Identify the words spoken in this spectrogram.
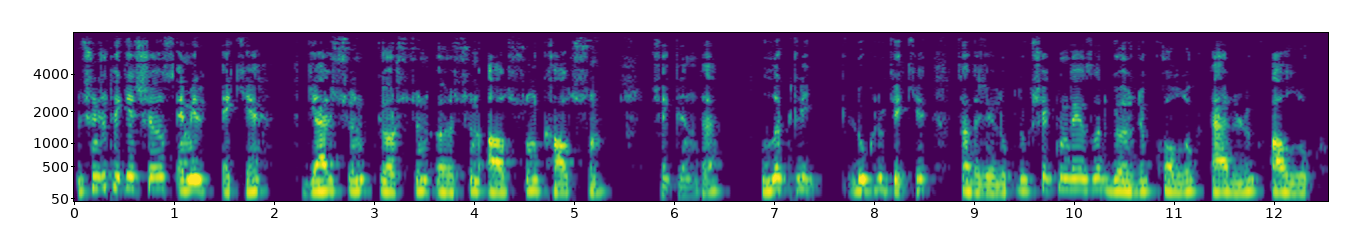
Üçüncü tekil şahıs emir eki. Gelsin, görsün, ölsün, alsın, kalsın şeklinde. Lıkli, lukluk eki sadece lukluk şeklinde yazılır. Gözlük, kolluk, erlük, alluk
